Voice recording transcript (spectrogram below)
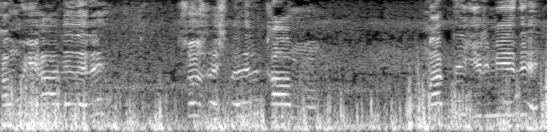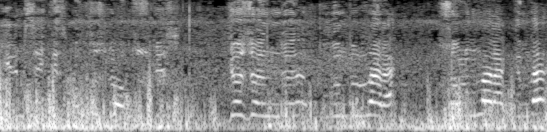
kamu ihaleleri sözleşmeleri kanunun madde 27, 28, 30 ve 31 göz önünde bulundurularak sorunlar hakkında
